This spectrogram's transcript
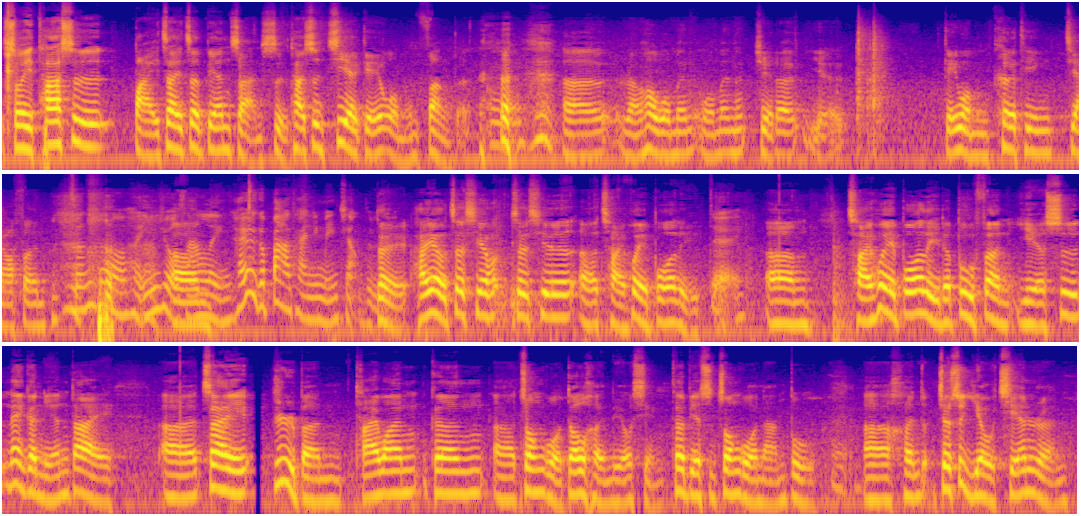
所以它是摆在这边展示，它是借给我们放的，呃，然后我们我们觉得也给我们客厅加分。真的很一九三零，还有一个吧台你没讲，对不对？对，还有这些这些呃彩绘玻璃，对。嗯，彩绘玻璃的部分也是那个年代，呃，在日本、台湾跟呃中国都很流行，特别是中国南部，呃，很多就是有钱人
